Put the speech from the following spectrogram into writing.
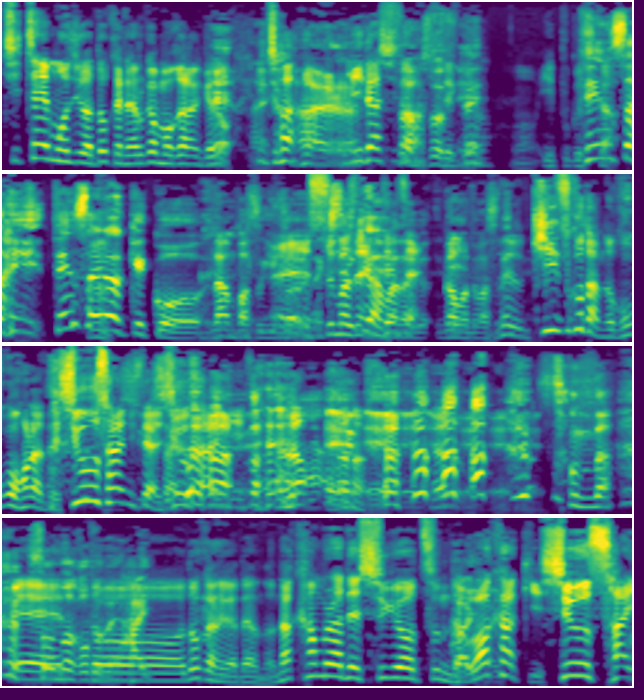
ちっちゃい文字はどっかにあるかもわからんけど、一応、見出しのそうですねうん一服天。才、天才は結構乱発気味ですすいません。奇跡はまだ頑張ってますね。気ぃつくたんの、ここほらで、週3にしたら週3に。の そんな、そんなことどっかに書いてあるの？中村で修行を積んだ若き秀才。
